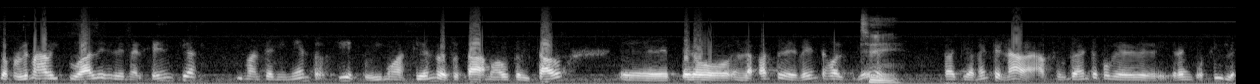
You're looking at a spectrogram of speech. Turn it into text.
los problemas habituales de emergencia y mantenimiento sí estuvimos haciendo, eso estábamos autorizados, eh, pero en la parte de ventas o alquileres prácticamente nada, absolutamente porque era imposible.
